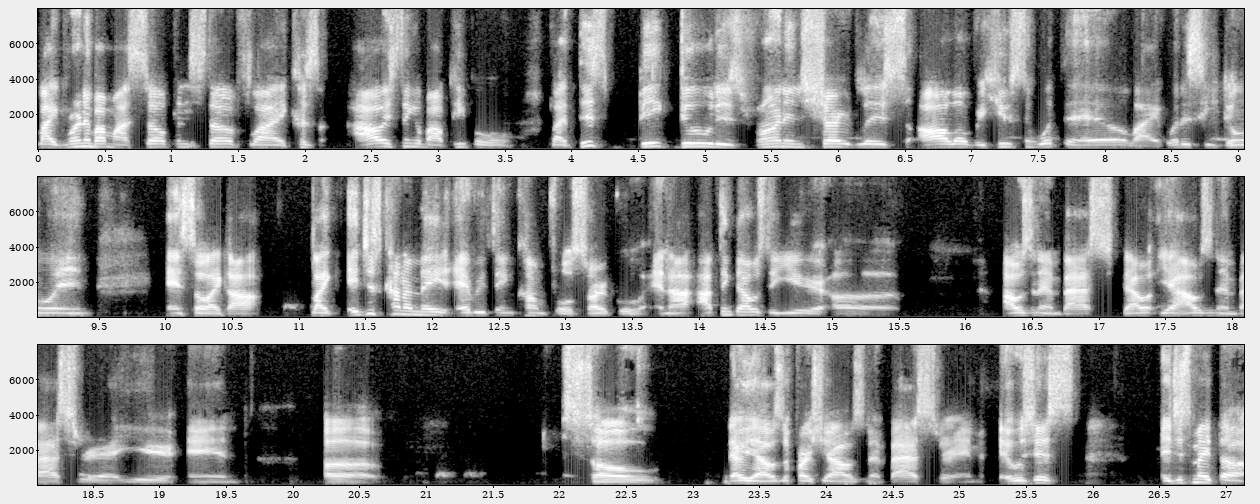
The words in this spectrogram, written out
like running by myself and stuff, like, cause I always think about people like this big dude is running shirtless all over Houston. What the hell? Like, what is he doing? And so like I like it just kind of made everything come full circle. And I, I think that was the year uh I was an ambassador. That yeah, I was an ambassador that year. And uh so that yeah, it was the first year I was an ambassador. And it was just it just made the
